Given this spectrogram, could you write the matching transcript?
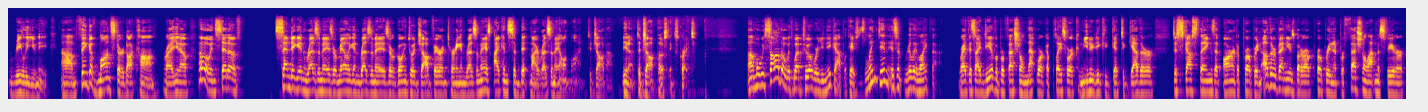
really unique. Um, think of monster.com, right? You know, oh, instead of sending in resumes or mailing in resumes or going to a job fair and turning in resumes, I can submit my resume online to job out, you know, to job postings. Great. Um, what we saw though with Web 2.0 were unique applications. LinkedIn isn't really like that, right? This idea of a professional network, a place where a community could get together, discuss things that aren't appropriate in other venues, but are appropriate in a professional atmosphere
